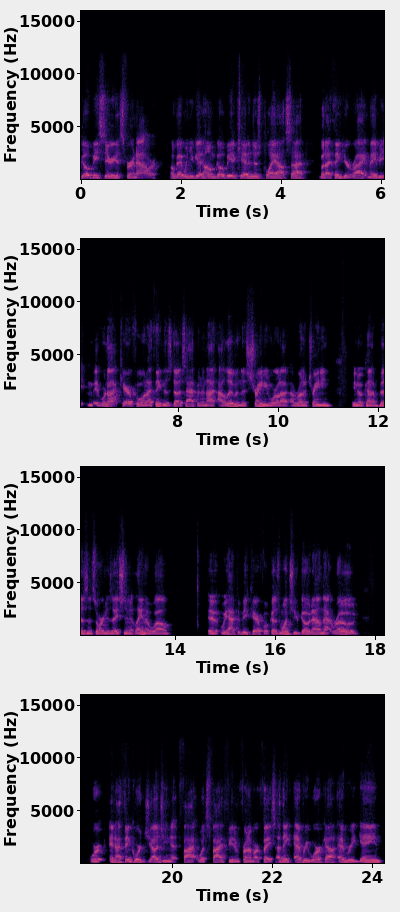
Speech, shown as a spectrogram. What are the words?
go be serious for an hour okay when you get home go be a kid and just play outside but I think you're right. Maybe if we're not careful, and I think this does happen, and I, I live in this training world. I, I, run a training, you know, kind of business organization in Atlanta. Well, if, we have to be careful because once you go down that road, we're and I think we're judging it five what's five feet in front of our face. I think every workout, every game,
